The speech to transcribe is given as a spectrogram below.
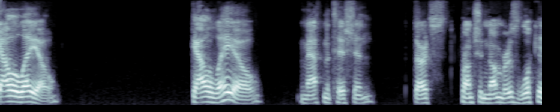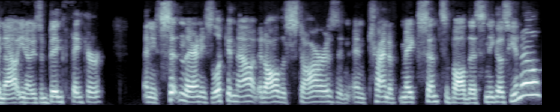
Galileo, Galileo, mathematician, starts crunching numbers, looking out. You know, he's a big thinker. And he's sitting there and he's looking out at all the stars and, and trying to make sense of all this. And he goes, You know,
